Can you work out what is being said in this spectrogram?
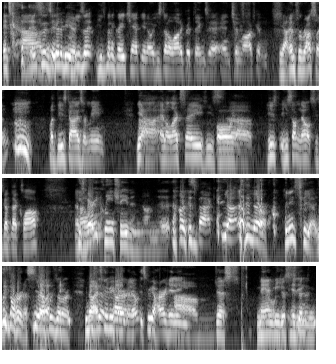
It's Uh, this is going to be a he's a he's been a great champ. You know, he's done a lot of good things in, in Chinlock and yeah and for wrestling. but these guys are mean. Yeah. Uh, and Alexei, he's Oh, yeah. uh, he's he's something else. He's got that claw. And He's I very love- clean shaven on the on his back. yeah no he needs to. Yeah, Please don't hurt us. Yeah, please don't hurt. No, it's to- gonna be hard. yeah. It's gonna be a hard hitting, Um, just man you know, meat hitting. gonna,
